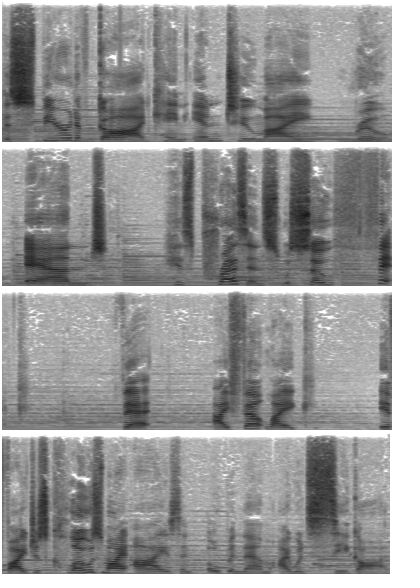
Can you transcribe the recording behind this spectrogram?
The Spirit of God came into my room, and his presence was so thick that I felt like if I just closed my eyes and opened them, I would see God.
